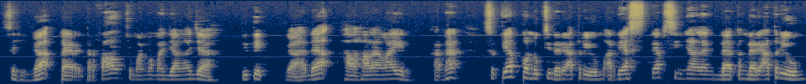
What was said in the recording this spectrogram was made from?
Sehingga PR interval cuma memanjang aja. Titik. Nggak ada hal-hal yang lain. Karena setiap konduksi dari atrium, artinya setiap sinyal yang datang dari atrium,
